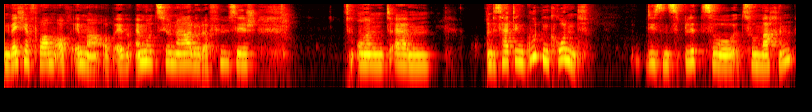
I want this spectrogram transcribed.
in welcher Form auch immer, ob emotional oder physisch. Und, ähm, und es hat einen guten Grund, diesen Split zu, zu machen.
